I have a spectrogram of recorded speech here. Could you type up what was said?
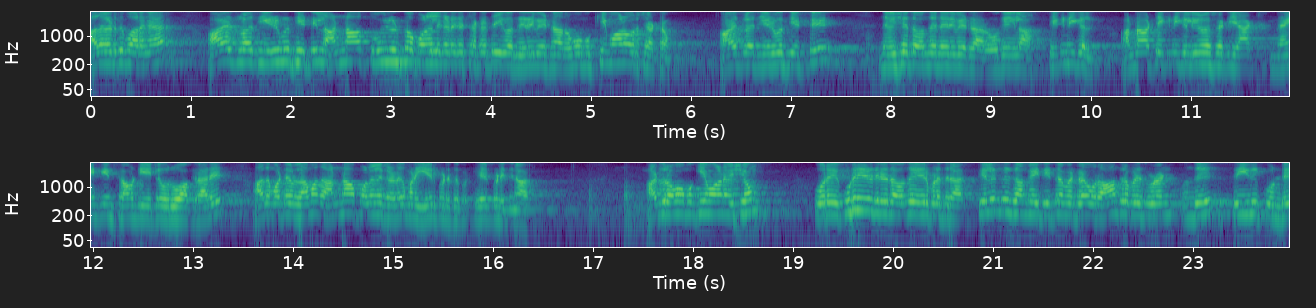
அதை அடுத்து பாருங்க. ஆயிரத்தி தொள்ளாயிரத்தி எழுபத்தி எட்டில் அண்ணா தொழில்நுட்ப பல்கலைக்கழக சட்டத்தை இவர் நிறைவேற்றினார். ரொம்ப முக்கியமான ஒரு சட்டம். ஆயிரத்தி தொள்ளாயிரத்தி எழுபத்தி எட்டு இந்த விஷயத்தை வந்து நிறைவேற்றார் ஓகேங்களா? Technical Anna technical university act nineteen seventy எயிட்டில் உருவாக்குறாரு. அது மட்டும் இல்லாமல் அது அண்ணா பல்கலைக்கழகம் ஏற்படுத்த ஏற்படுத்தினார். அடுத்து ரொம்ப முக்கியமான விஷயம் ஒரு குடிநீர் திட்டத்தை வந்து ஏற்படுத்துகிறார் தெலுங்கு கங்கை திட்டம் என்ற ஒரு ஆந்திர பிரதேசுடன் வந்து செய்து கொண்டு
